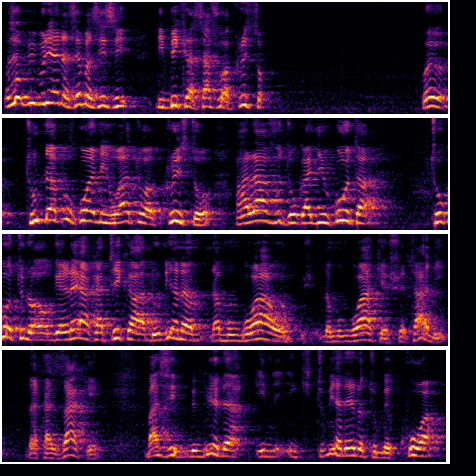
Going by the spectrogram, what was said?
Kwa sababu Biblia inasema sisi ni bikira safi wa Kristo. Kwa hiyo tunapokuwa ni watu wa Kristo halafu tukajikuta tuko tunaongelea katika dunia na, na Mungu wao na Mungu wake shetani na kazi zake basi Biblia na, in, ikitumia neno tumekuwa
